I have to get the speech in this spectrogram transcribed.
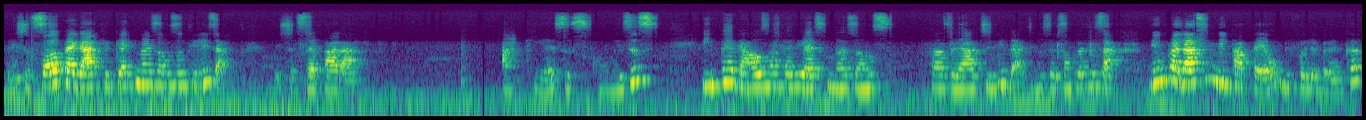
Deixa eu só pegar aqui o que é que nós vamos utilizar. Deixa eu separar aqui essas coisas e pegar os materiais que nós vamos fazer a atividade. Vocês vão precisar de um pedacinho de papel, de folha branca,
